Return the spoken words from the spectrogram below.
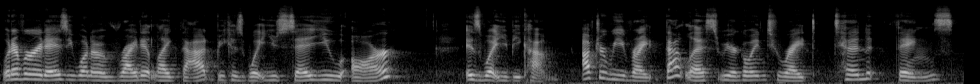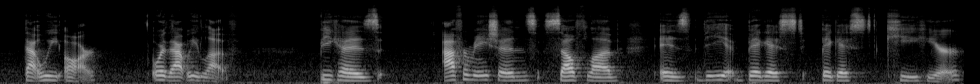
Whatever it is, you want to write it like that because what you say you are is what you become. After we write that list, we are going to write 10 things that we are or that we love. Because affirmations, self love is the biggest, biggest key here.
